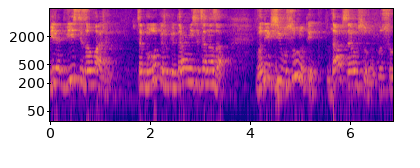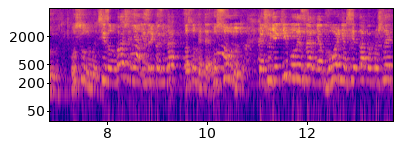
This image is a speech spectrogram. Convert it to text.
біля 200 зауважень. Це було, кажу, півтора місяця назад. Вони всі усунуті, да, все усунуто. Усунути. Усунули всі зауваження із рекомендацій. Послухайте, усунуто. Кажу, які були звернення, обговорення, всі етапи пройшли,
